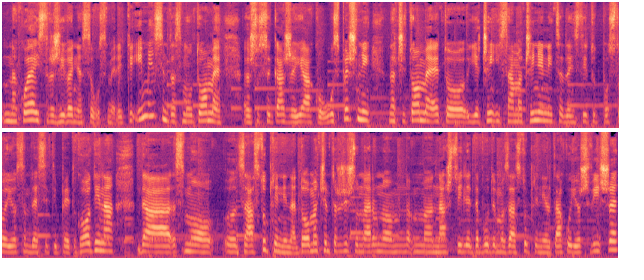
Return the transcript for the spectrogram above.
na koja istraživanja se usmeriti. I mislim da smo u tome, što se kaže, jako uspešni. Znači, tome, eto, je či, i sama činjenica da institut postoji 85 godina, da smo zastupljeni na domaćem tržištu, naravno naš cilj je da budemo zastupljeni, jel tako, još više,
